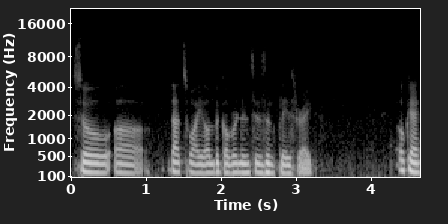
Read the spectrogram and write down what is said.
So uh, that's why all the governance is in place, right? Okay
